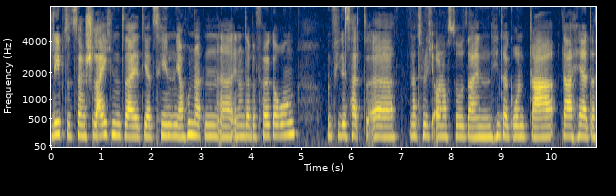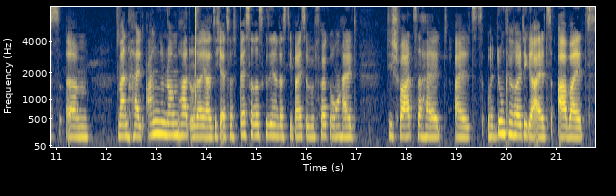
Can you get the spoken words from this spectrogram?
lebt sozusagen schleichend seit Jahrzehnten, Jahrhunderten äh, in unserer Bevölkerung. Und vieles hat äh, natürlich auch noch so seinen Hintergrund da, daher, dass ähm, man halt angenommen hat oder ja sich als was Besseres gesehen hat, dass die weiße Bevölkerung halt die Schwarze halt als oder Dunkelhäutige als Arbeitsvolk,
